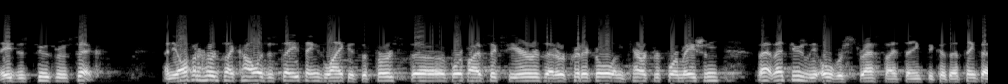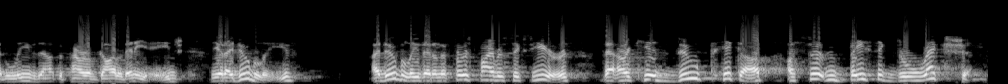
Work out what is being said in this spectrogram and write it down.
ages 2 through 6. And you often heard psychologists say things like it's the first uh, four, five, six years that are critical in character formation. That, that's usually overstressed, I think, because I think that leaves out the power of God at any age. Yet I do believe, I do believe that in the first five or six years, that our kids do pick up a certain basic direction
